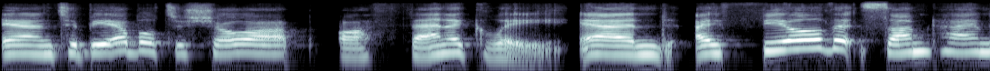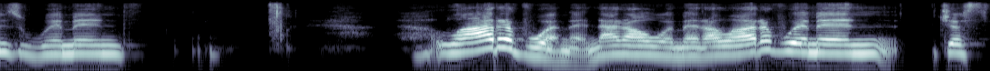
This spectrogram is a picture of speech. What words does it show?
and to be able to show up authentically. And I feel that sometimes women, a lot of women, not all women, a lot of women just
